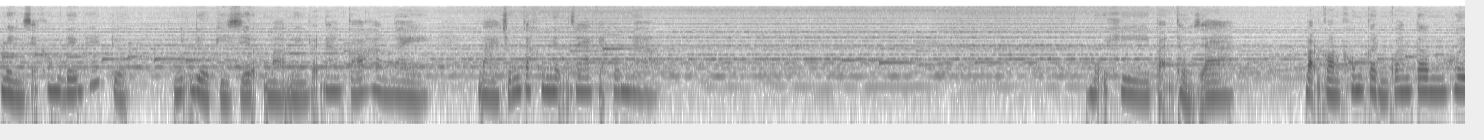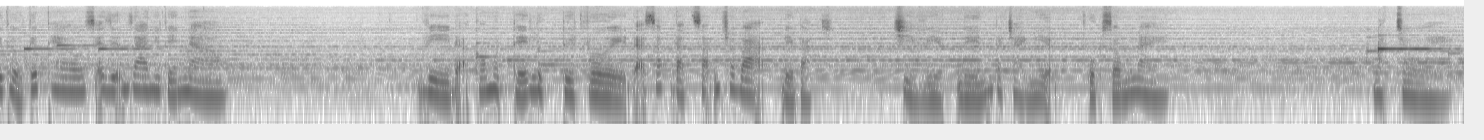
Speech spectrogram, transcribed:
Mình sẽ không đếm hết được những điều kỳ diệu mà mình vẫn đang có hàng ngày mà chúng ta không nhận ra phải không nào? Mỗi khi bạn thở ra, bạn còn không cần quan tâm hơi thở tiếp theo sẽ diễn ra như thế nào. Vì đã có một thế lực tuyệt vời đã sắp đặt sẵn cho bạn để bạn chỉ việc đến và trải nghiệm cuộc sống này. Mặt trời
